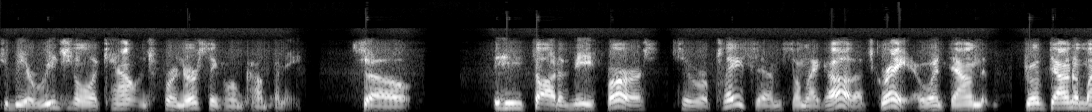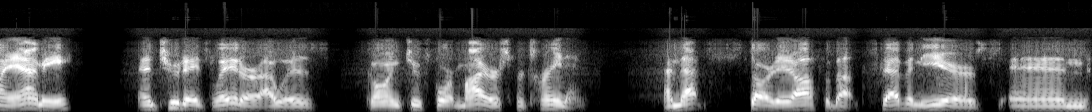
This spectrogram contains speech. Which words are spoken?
to be a regional accountant for a nursing home company. So he thought of me first to replace him. So I'm like, oh, that's great. I went down, drove down to Miami, and two days later, I was going to Fort Myers for training. And that started off about seven years in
